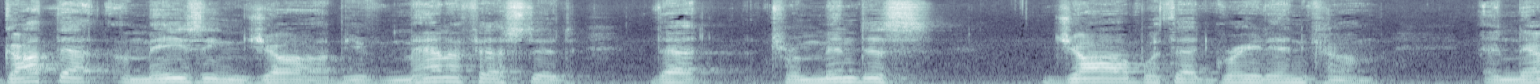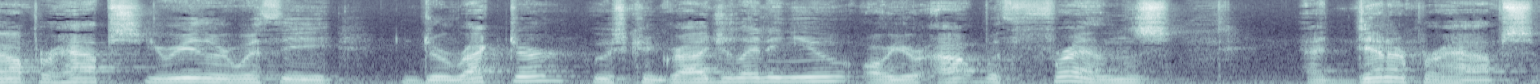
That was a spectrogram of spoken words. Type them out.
got that amazing job, you've manifested that tremendous job with that great income, and now perhaps you're either with the director who's congratulating you or you're out with friends at dinner perhaps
